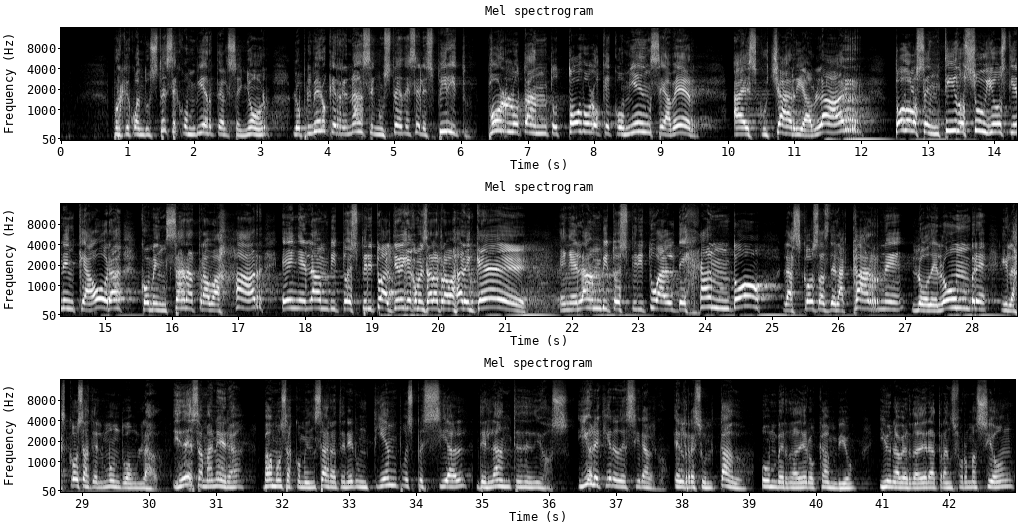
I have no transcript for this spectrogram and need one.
Porque cuando usted se convierte al Señor, lo primero que renace en usted es el Espíritu. Por lo tanto, todo lo que comience a ver, a escuchar y a hablar, todos los sentidos suyos tienen que ahora comenzar a trabajar en el ámbito espiritual. Tienen que comenzar a trabajar en qué? En el ámbito espiritual, dejando las cosas de la carne, lo del hombre y las cosas del mundo a un lado. Y de esa manera vamos a comenzar a tener un tiempo especial delante de Dios. Y yo le quiero decir algo, el resultado, un verdadero cambio y una verdadera transformación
